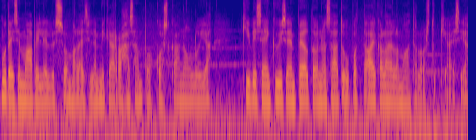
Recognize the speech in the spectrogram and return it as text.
Mutta ei se maanviljelys suomalaisille mikään rahasampo koskaan ollut ja kiviseen kyiseen peltoon on saatu upottaa aika lailla maataloustukiaisia.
